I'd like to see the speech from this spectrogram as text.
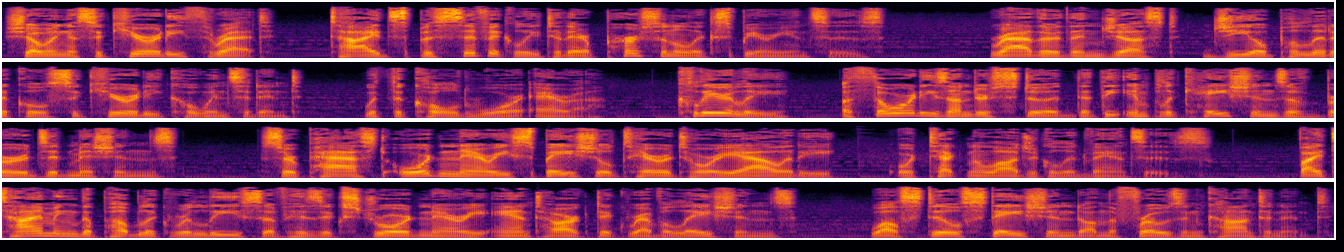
showing a security threat tied specifically to their personal experiences, rather than just geopolitical security coincident with the Cold War era. Clearly, authorities understood that the implications of Byrd's admissions surpassed ordinary spatial territoriality or technological advances. By timing the public release of his extraordinary Antarctic revelations while still stationed on the frozen continent,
